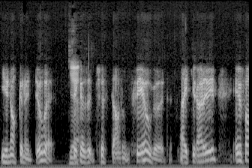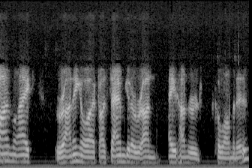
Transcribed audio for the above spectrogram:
you're not gonna do it. Yeah. because it just doesn't feel good. Like, you know what I mean? If I'm like running or if I say I'm going to run 800 kilometers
